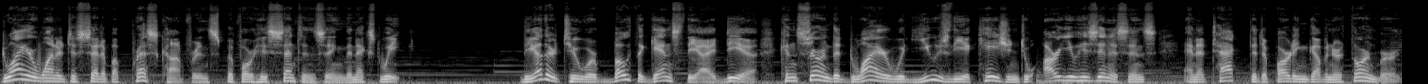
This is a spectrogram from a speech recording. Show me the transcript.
Dwyer wanted to set up a press conference before his sentencing the next week. The other two were both against the idea, concerned that Dwyer would use the occasion to argue his innocence and attack the departing Governor Thornburgh,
